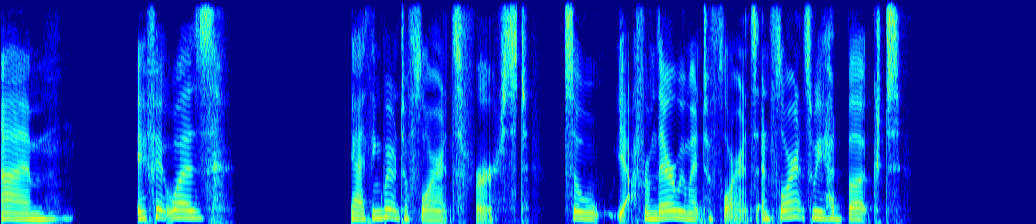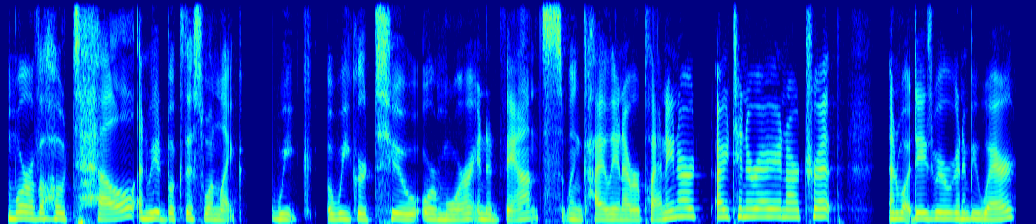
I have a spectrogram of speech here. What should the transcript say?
Um if it was yeah, I think we went to Florence first. So, yeah, from there we went to Florence. And Florence, we had booked more of a hotel and we had booked this one like week a week or two or more in advance when Kylie and I were planning our itinerary and our trip and what days we were going to be where.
